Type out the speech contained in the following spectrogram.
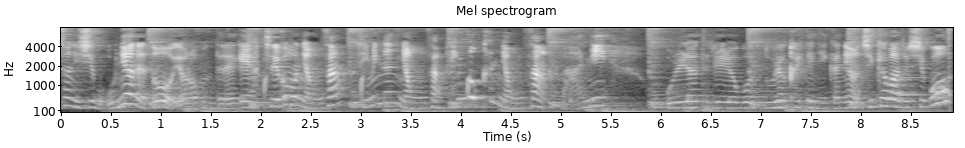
잔이 2025년에도 여러분들에게 즐거운 영상, 재밌는 영상, 행복한 영상 많이 올려드리려고 노력할 테니까요. 지켜봐 주시고,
